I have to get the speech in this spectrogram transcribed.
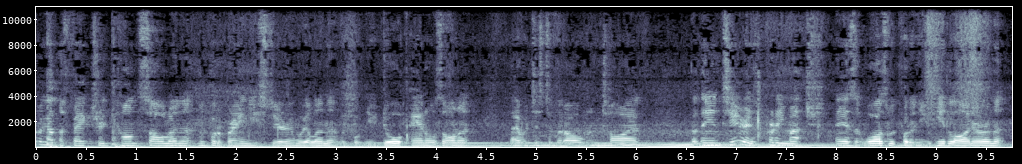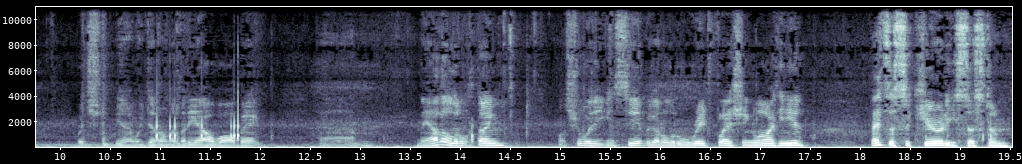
So we got the factory console in it. We put a brand new steering wheel in it. We put new door panels on it. They were just a bit old and tired. But the interior is pretty much as it was. We put a new headliner in it, which you know we did on a video a while back. Um, the other little thing, not sure whether you can see it, we got a little red flashing light here. That's a security system,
